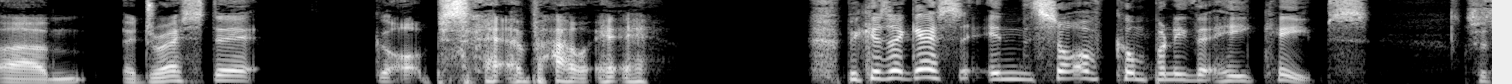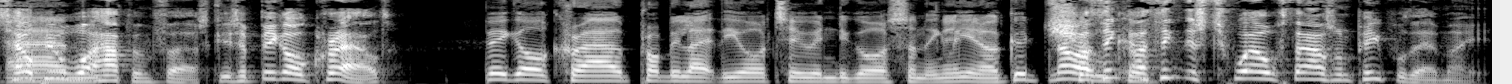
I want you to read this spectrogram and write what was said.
um, addressed it, got upset about it, because I guess in the sort of company that he keeps, So tell people Um, what happened first, because it's a big old crowd. big old crowd, probably like the O2 Indigo or something, you know, a good No, I think of I think there's twelve thousand people there, mate.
